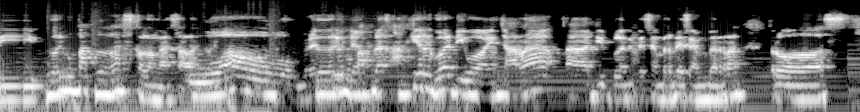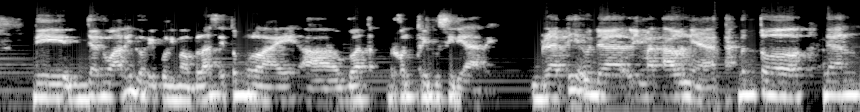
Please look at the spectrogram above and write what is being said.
li- 2014 kalau nggak salah. Wow, berarti udah 2014 akhir gua diwawancara uh, di bulan Desember Desember terus di Januari 2015 itu mulai uh, gua berkontribusi di Ari. berarti udah lima tahun ya. Betul. Dan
